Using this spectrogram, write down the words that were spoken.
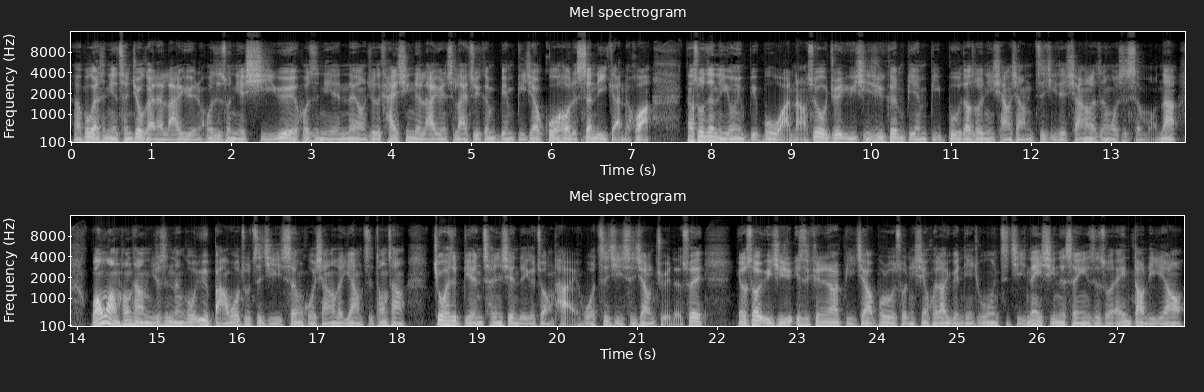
呃，不管是你的成就感的来源，或是说你的喜悦，或是你的那种就是开心的来源，是来自于跟别人比较过后的胜利感的话。那说真的，永远比不完、啊，所以我觉得，与其去跟别人比，不如到时候你想想你自己的想要的生活是什么。那往往通常你就是能够越把握住自己生活想要的样子，通常就会是别人称羡的一个状态。我自己是这样觉得，所以有时候与其一直跟人家比较，不如说你先回到原点，去问问自己内心的声音是说，诶，你到底要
